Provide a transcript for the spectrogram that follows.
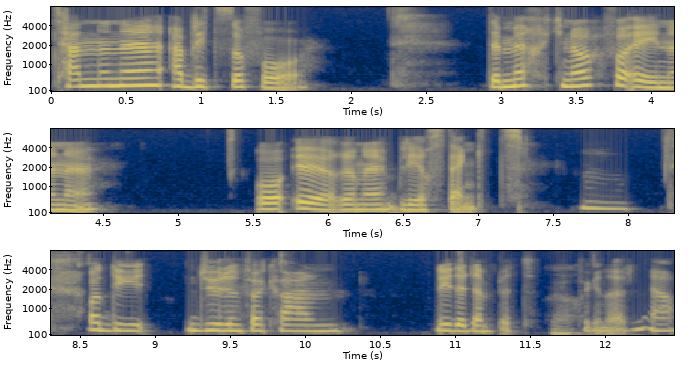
Tennene er blitt så få. Det mørkner for øynene, og ørene blir stengt. Mm. Og dy, duren fra kvernen lyder dempet Ja. på grunn av den. Ja.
